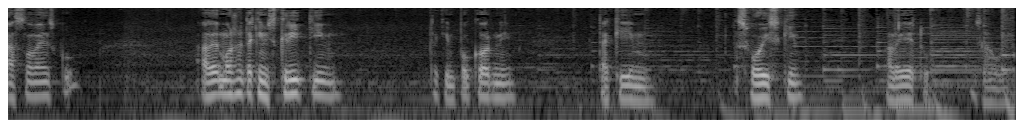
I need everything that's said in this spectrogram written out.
na Slovensku, ale možno takým skrytým, takým pokorným, takým svojským, ale je tu záujem.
